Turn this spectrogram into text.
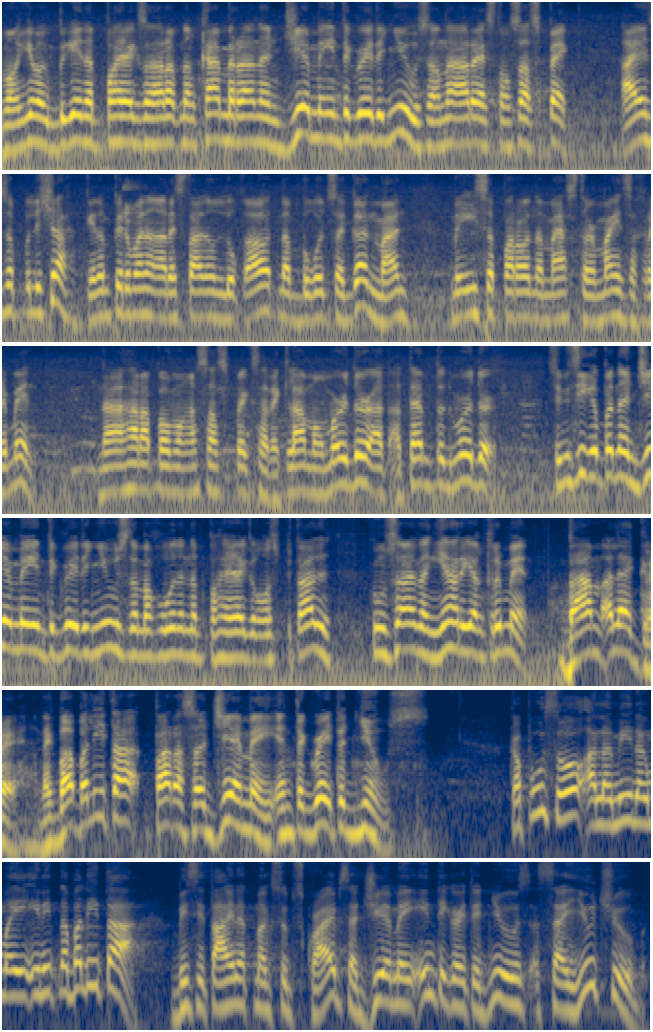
Tumanggi magbigay ng pahayag sa harap ng kamera ng GMA Integrated News ang naarestong suspect. Ayon sa pulisya, kinumpirma ng arestadong lookout na bukod sa gunman, may isa pa raw na mastermind sa krimen. Naharap ang mga suspect sa reklamong murder at attempted murder. Sinisikap pa ng GMA Integrated News na makuha ng pahayag ang ospital kung saan nangyari ang krimen. Bam Alegre, nagbabalita para sa GMA Integrated News. Kapuso, alamin ang maiinit na balita. Bisitahin at mag-subscribe sa GMA Integrated News sa YouTube.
